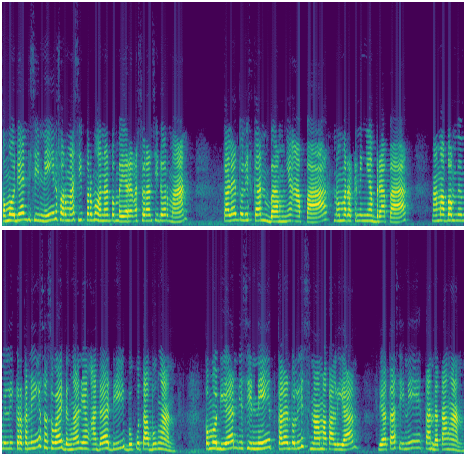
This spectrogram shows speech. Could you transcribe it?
Kemudian di sini informasi permohonan pembayaran asuransi Dorman. Kalian tuliskan banknya apa, nomor rekeningnya berapa, nama pemilik rekening sesuai dengan yang ada di buku tabungan. Kemudian di sini kalian tulis nama kalian, di atas ini tanda tangan.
